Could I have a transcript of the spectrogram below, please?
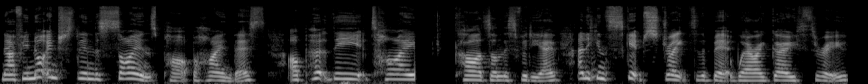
Now, if you're not interested in the science part behind this, I'll put the time cards on this video and you can skip straight to the bit where I go through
